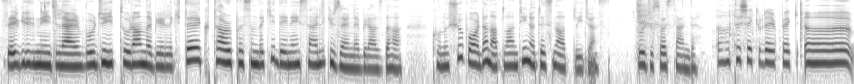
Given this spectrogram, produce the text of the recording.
Sevgili dinleyiciler, Burcu Yiğit Turan'la birlikte kıta Avrupa'sındaki deneysellik üzerine biraz daha konuşup oradan Atlantik'in ötesine atlayacağız. Burcu söz sende. Teşekkürler İpek. Ee,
